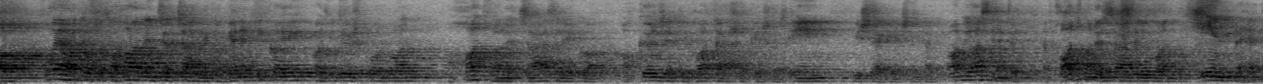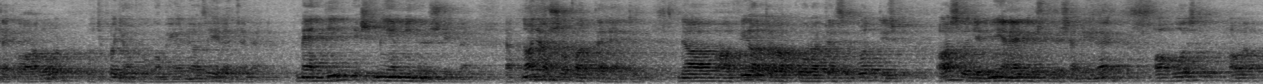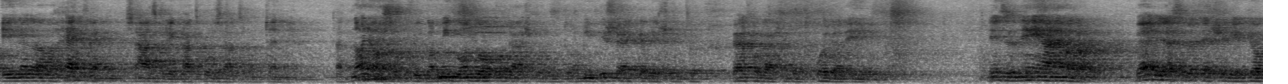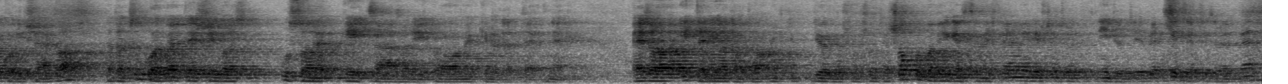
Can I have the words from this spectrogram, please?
folyamatoknak a 35% a genetikai az időskorban, a 65%-a a környezeti hatások és az én viselkedésen. Tehát ami azt jelenti, hogy 65%-ban én tehetek arról, hogy hogyan fogom élni az életemet. Meddig és milyen minőségben. Tehát nagyon sokat tehetünk. De ha a fiatalokkorra teszünk ott is, az, hogy én milyen egészségesen élek, ahhoz a, én legalább a 70%-át hozzá tudom tenni. Tehát nagyon sok függ a mi gondolkodásból, a mi viselkedésünktől, felfogásunktól, hogy hogyan élünk. Nézzük néhány adat. Belgyász betegségek gyakorisága, tehát a cukorbetegség az 22%-a a megkérdetteknek. Ez a itteni adat, amit György most most volt. Sokkorban végeztem egy felmérést, 4-5 évben, 2015-ben,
